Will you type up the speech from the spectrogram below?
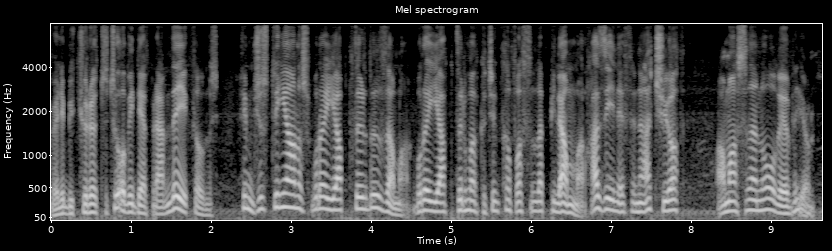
Böyle bir küre tutuyor. O bir depremde yıkılmış. Şimdi Justinianus burayı yaptırdığı zaman burayı yaptırmak için kafasında plan var. Hazinesini açıyor. Ama aslında ne oluyor biliyor musun?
